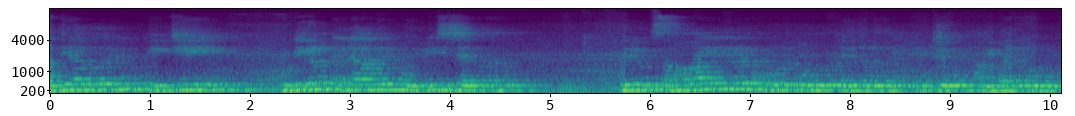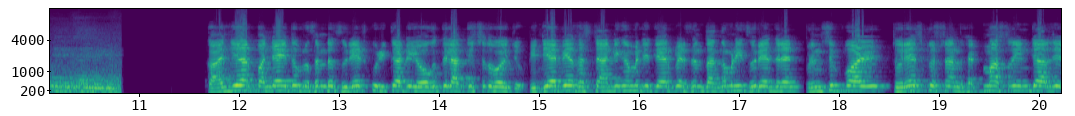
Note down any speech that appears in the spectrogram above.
അധ്യാപകരും പി ടി എയും കുട്ടികളും എല്ലാവരും ഒരുമിച്ച് ചേർന്ന് ഒരു സമവായത്തിലൂടെ മുമ്പോട്ട് പോകുന്നു എന്നുള്ളത് കാഞ്ചിയാർ പഞ്ചായത്ത് പ്രസിഡന്റ് സുരേഷ് കുഴിക്കാട്ട് യോഗത്തിൽ അധ്യക്ഷത വഹിച്ചു. വിദ്യാഭ്യാസ standing committee chairperson Thankamani Surendran principal Suresh Krishnan headmaster incharge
